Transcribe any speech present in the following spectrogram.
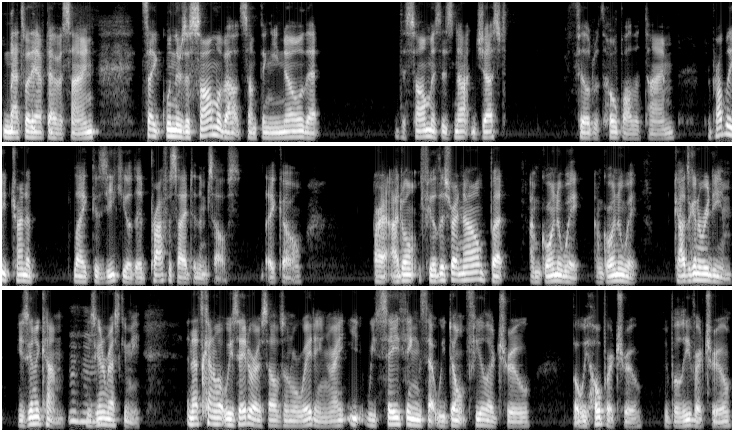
and that's why they have to have a sign. It's like when there's a psalm about something you know that the psalmist is not just filled with hope all the time. They're probably trying to like ezekiel did prophesy to themselves. Like oh all right i don't feel this right now but i'm going to wait. I'm going to wait god's going to redeem. He's going to come. He's Mhm. going to rescue me. And that's kind of what we say to ourselves when we're waiting right? We say things that we don't feel are true but we hope are true. We believe are true.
